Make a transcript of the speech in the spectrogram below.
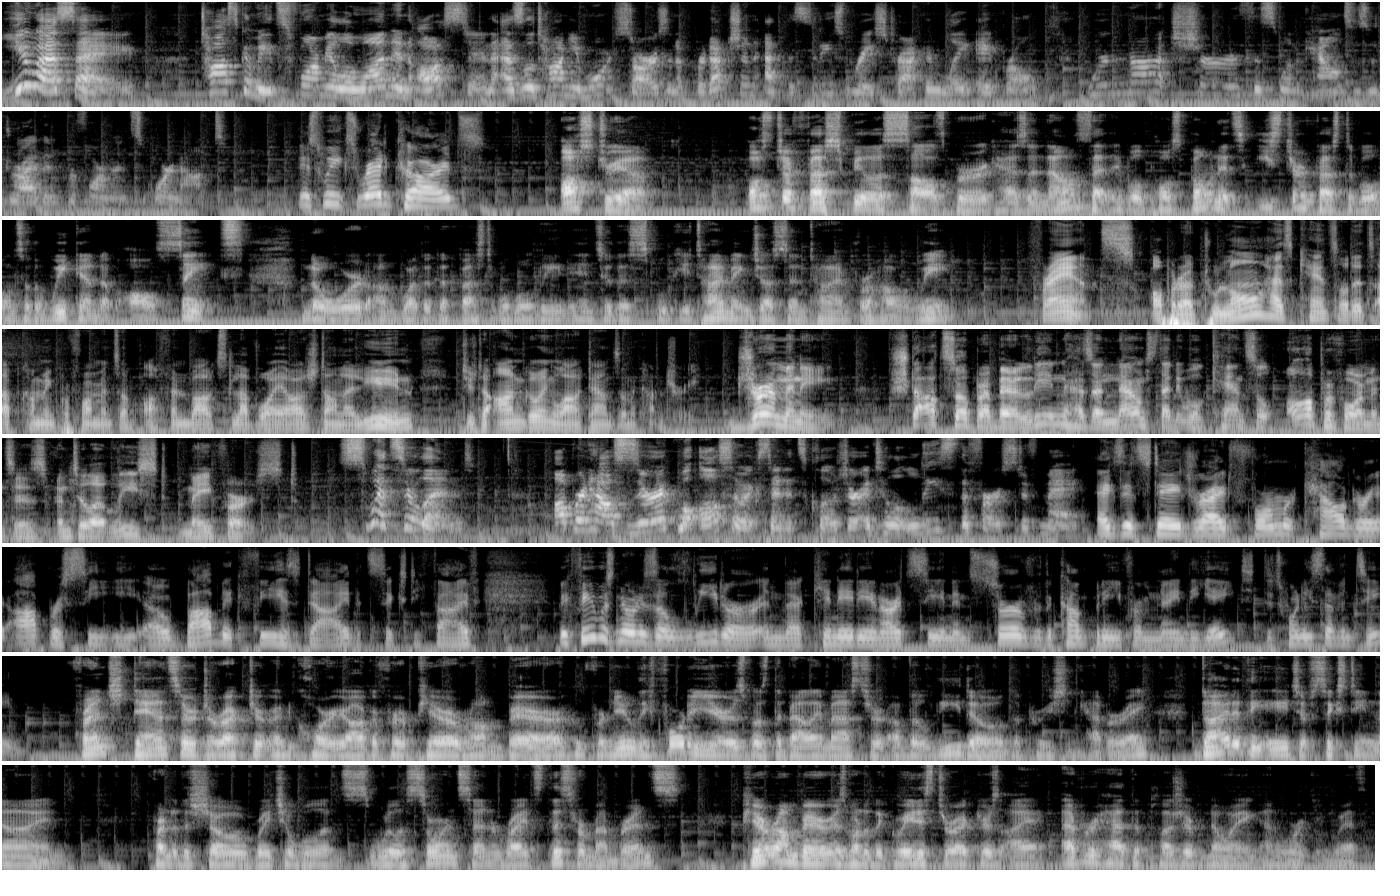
USA! Tosca meets Formula One in Austin as Latanya Mort stars in a production at the city's racetrack in late April. We're not sure if this one counts as a drive in performance or not. This week's red cards. Austria. Osterfestspiele Salzburg has announced that it will postpone its Easter festival until the weekend of All Saints. No word on whether the festival will lean into this spooky timing just in time for Halloween. France. Opera Toulon has cancelled its upcoming performance of Offenbach's La Voyage dans la Lune due to ongoing lockdowns in the country. Germany. Staatsoper Berlin has announced that it will cancel all performances until at least May 1st. Switzerland! Opernhaus Zurich will also extend its closure until at least the 1st of May. Exit stage right. Former Calgary Opera CEO Bob McPhee has died at 65. McPhee was known as a leader in the Canadian art scene and served with the company from 98 to 2017. French dancer, director, and choreographer Pierre Rambert, who for nearly 40 years was the ballet master of the Lido, the Parisian cabaret, died at the age of 69. Friend of the show, Rachel Willis, Willis Sorensen, writes this remembrance Pierre Rambert is one of the greatest directors I ever had the pleasure of knowing and working with.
